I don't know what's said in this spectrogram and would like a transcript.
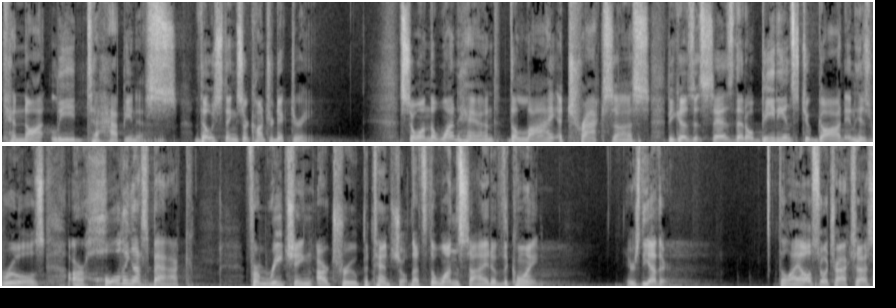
cannot lead to happiness. Those things are contradictory. So, on the one hand, the lie attracts us because it says that obedience to God and His rules are holding us back from reaching our true potential. That's the one side of the coin. Here's the other. The lie also attracts us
